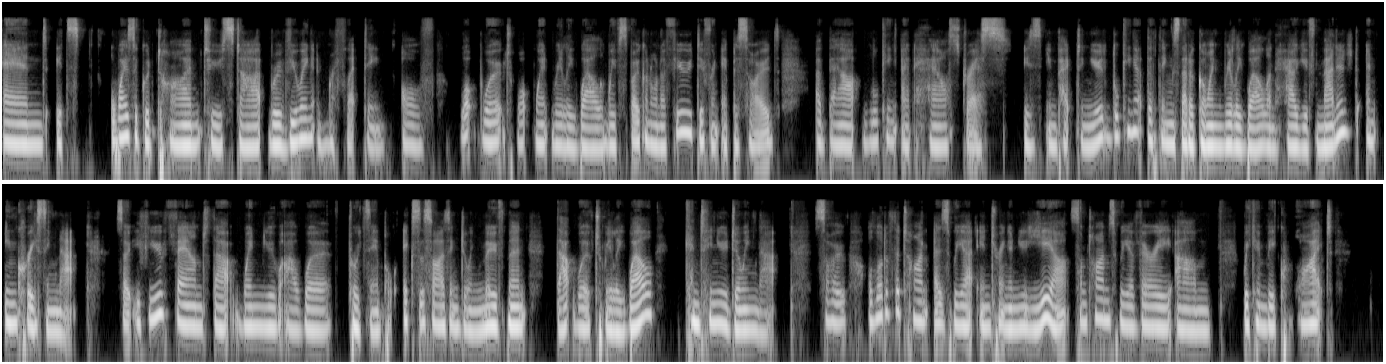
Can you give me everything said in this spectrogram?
and it's always a good time to start reviewing and reflecting of what worked, what went really well. And we've spoken on a few different episodes about looking at how stress is impacting you, looking at the things that are going really well and how you've managed and increasing that. So if you found that when you are were, for example, exercising, doing movement, that worked really well, continue doing that. So a lot of the time as we are entering a new year, sometimes we are very um, we can be quite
